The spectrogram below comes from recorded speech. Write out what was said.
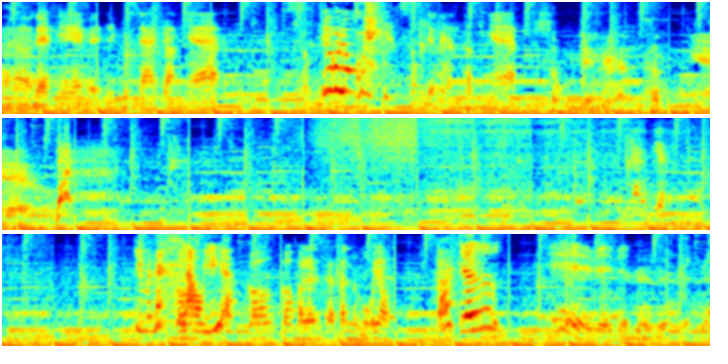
À, đẹp nha, mẹ đi cô trai cho anh nha. Xong dẫn, xong dẫn anh thịt nha. Sống với mày ăn thịt nha Nhăn vậy gì mà đánh Có. lâu vậy à Có, có phải đánh, đánh lên mũi không? có chứ rè, rè, rè, rè.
